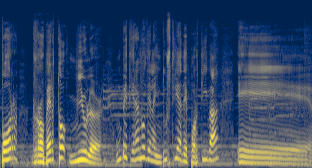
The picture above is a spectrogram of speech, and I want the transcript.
por Roberto Müller, un veterano de la industria deportiva eh,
